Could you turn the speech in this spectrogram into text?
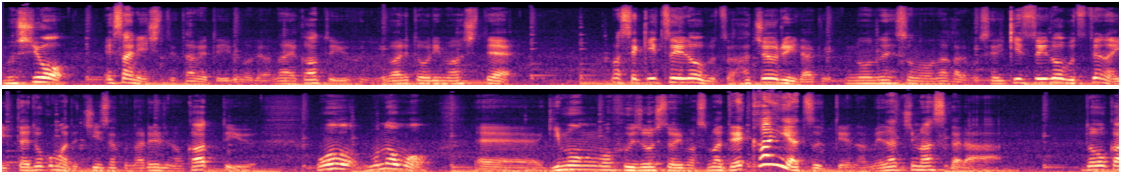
虫を餌にして食べているのではないかというふうに言われておりましてまあ、脊椎動物爬虫類だけのねその中でも脊椎動物っていうのは一体どこまで小さくなれるのかっていうものも、えー、疑問を浮上しております、まあ、でかいやつっていうのは目立ちますからどう考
